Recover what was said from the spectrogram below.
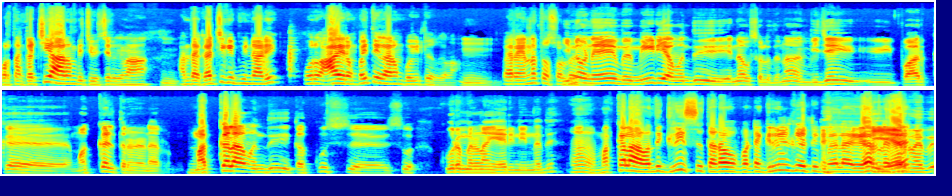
ஒருத்தன் கட்சியை ஆரம்பிச்சு வச்சிருக்கலாம். அந்த கட்சிக்கு பின்னாடி ஒரு ஆயிரம் பைத்தியக்காரன் போயிட்டு இருக்கலாம். வேற என்னத்த சொல்ல இன்னொன்னு மீடியா வந்து என்ன சொல்லுதுன்னா விஜய் பார்க்க மக்கள் திரண்டினர். மக்களா வந்து கக்கூஸ் கூரை மேலாம் ஏறி நின்னது. மக்களா வந்து கிரீஸ் தடவப்பட்ட கிரில் கேட்டு மேல ஏறினது.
